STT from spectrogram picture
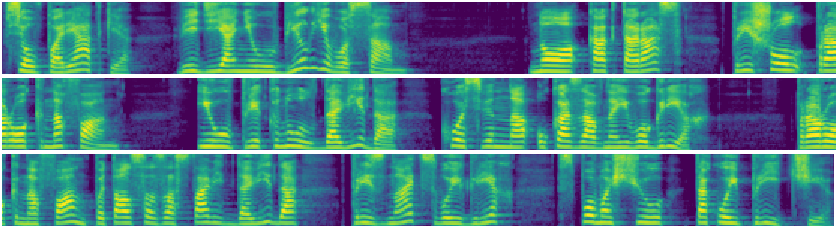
«Все в порядке, ведь я не убил его сам». Но как-то раз пришел пророк Нафан и упрекнул Давида, косвенно указав на его грех. Пророк Нафан пытался заставить Давида признать свой грех с помощью такой притчи.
